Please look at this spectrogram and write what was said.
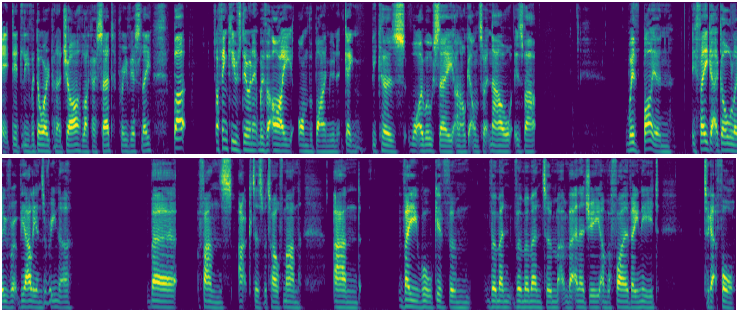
it did leave a door open ajar, like I said previously, but I think he was doing it with an eye on the Bayern Munich game because what I will say, and I'll get onto it now, is that with Bayern, if they get a goal over at the Allianz Arena, they're fans act as the 12th man and they will give them the, men- the momentum and the energy and the fire they need to get four.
